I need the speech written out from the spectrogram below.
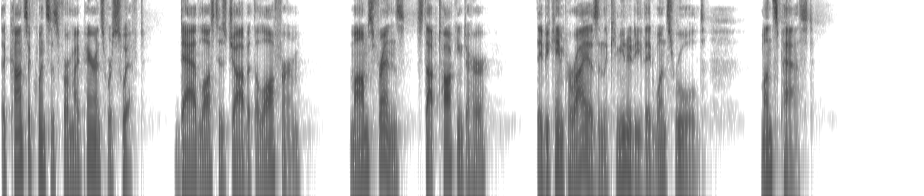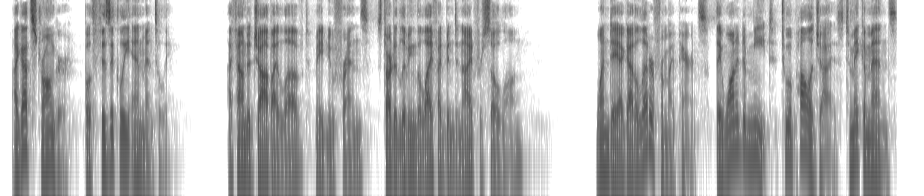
The consequences for my parents were swift. Dad lost his job at the law firm. Mom's friends stopped talking to her. They became pariahs in the community they'd once ruled. Months passed. I got stronger, both physically and mentally. I found a job I loved, made new friends, started living the life I'd been denied for so long. One day I got a letter from my parents. They wanted to meet, to apologize, to make amends.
